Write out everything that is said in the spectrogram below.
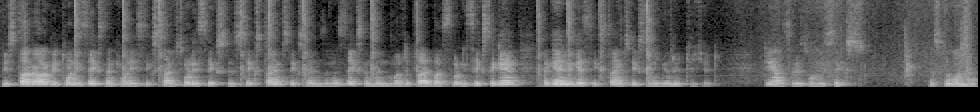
we start out with 26, then 26 times 26 is 6 times 6 ends in a 6, and then multiply by 26 again. Again, we get 6 times 6 in a unit digit. The answer is only 6. Let's do one more.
